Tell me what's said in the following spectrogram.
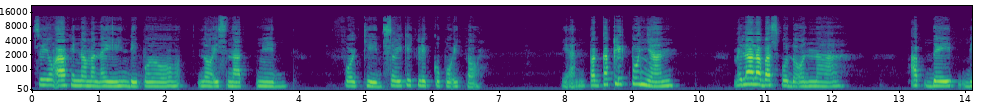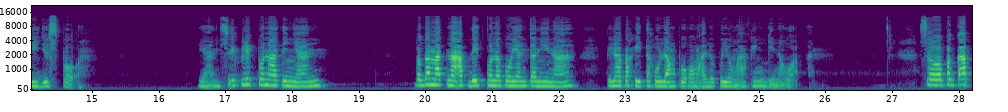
So, yung akin naman ay hindi po, no, is not made for kids. So, i-click ko po ito. Yan. Pagka-click po nyan, may lalabas po doon na update videos po. Yan. So, i-click po natin yan. Bagamat na-update ko na po yan kanina, pinapakita ko lang po kung ano po yung aking ginawa. So, pagka,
